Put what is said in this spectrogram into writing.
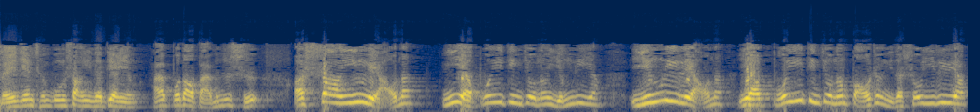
每年成功上映的电影还不到百分之十，而上映了呢，你也不一定就能盈利呀，盈利了呢，也不一定就能保证你的收益率呀。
